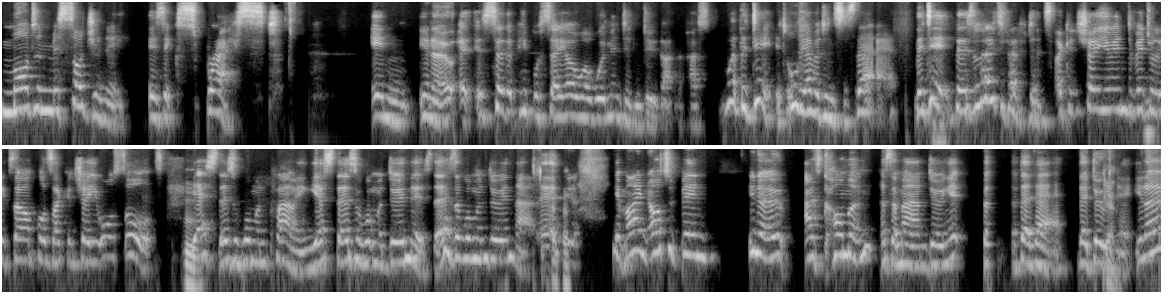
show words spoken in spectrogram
modern misogyny is expressed in you know so that people say oh well women didn't do that in the past. Well they did. All the evidence is there. They did. There's loads of evidence. I can show you individual examples. I can show you all sorts. Mm. yes there's a woman plowing. Yes there's a woman doing this. There's a woman doing that. You know, it might not have been you know as common as a man doing it but they're there. They're doing it you know?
